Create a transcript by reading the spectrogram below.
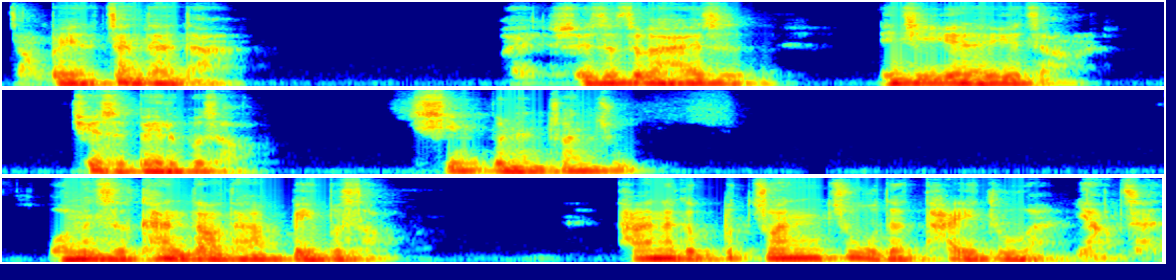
长辈赞叹他。随着这个孩子年纪越来越长，确实背了不少，心不能专注。我们只看到他背不少，他那个不专注的态度啊，养成了，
